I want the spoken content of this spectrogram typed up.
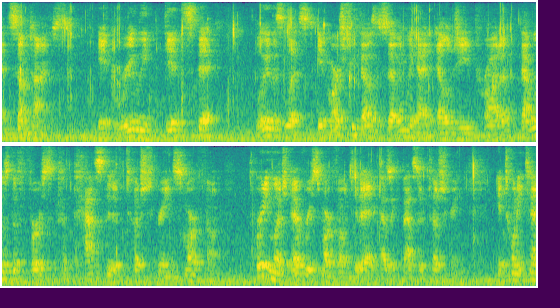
And sometimes it really did stick. Look at this list. In March 2007, we had LG Prada. That was the first capacitive touchscreen smartphone. Pretty much every smartphone today has a capacitive touchscreen. In 2010,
